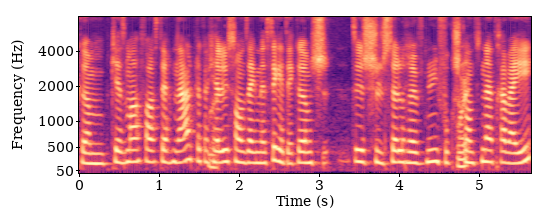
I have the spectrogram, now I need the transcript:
comme quasiment en phase terminale. Puis quand elle a eu son diagnostic, elle était comme... Je, suis le seul revenu, il faut que je Ouais. continue à travailler.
